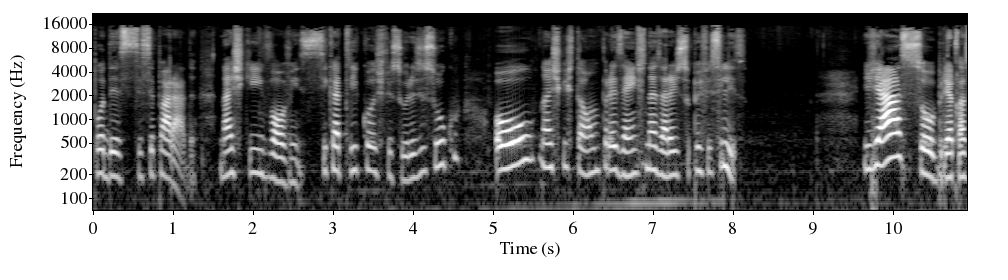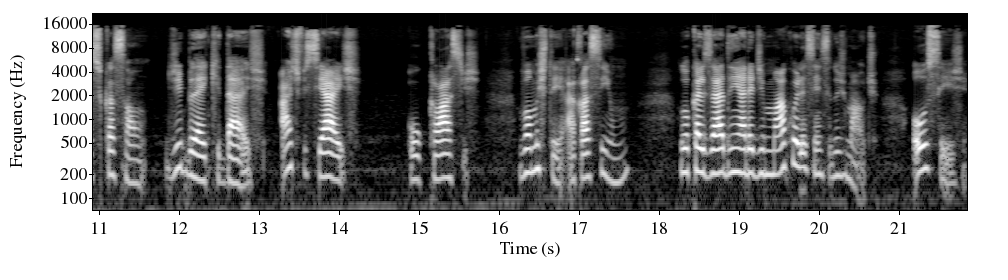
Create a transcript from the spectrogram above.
poder ser separada nas que envolvem cicatrículas, fissuras e suco ou nas que estão presentes nas áreas de superfície lisa. Já sobre a classificação de Black das artificiais ou classes, vamos ter a classe 1, localizada em área de macuolescência do esmalte, ou seja,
